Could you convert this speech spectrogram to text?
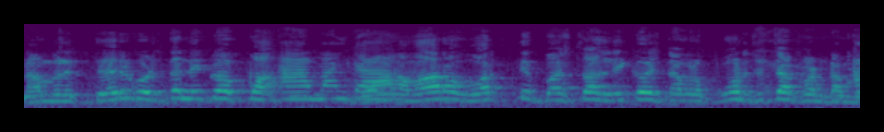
நம்மளுக்கு தெரு கொடுத்தா நிக்க வைப்பான். ஆமாண்டா. போன வாரம் ஒர்த்தி பஸ் ஸ்டாண்ட் நிக்க வச்சு நம்மள போன் சுவிட்ச் ஆஃப் பண்ணிட்டோம்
